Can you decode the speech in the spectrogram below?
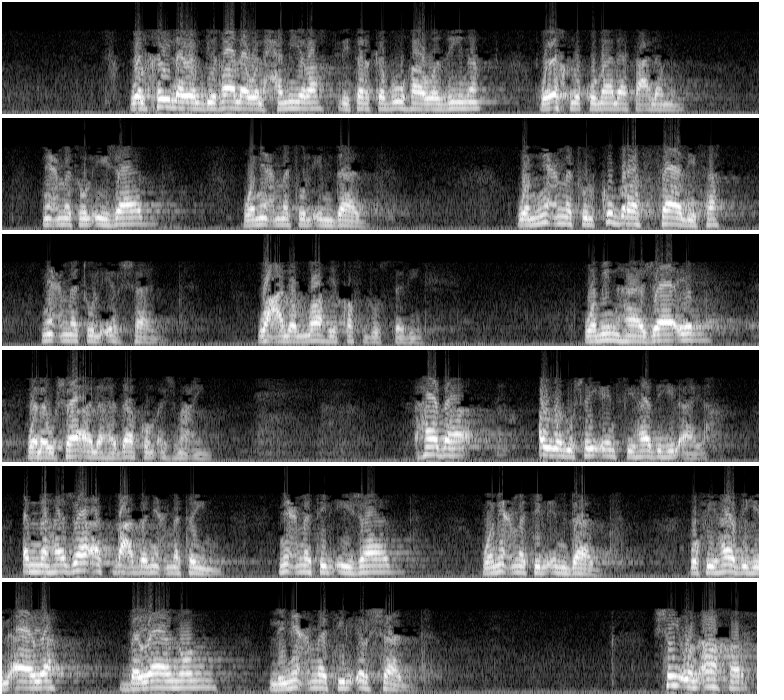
والخيل والبغال والحمير لتركبوها وزينة ويخلق ما لا تعلمون. نعمة الإيجاد ونعمة الإمداد. والنعمة الكبرى الثالثة نعمة الإرشاد. وعلى الله قصد السبيل. ومنها جائر ولو شاء لهداكم أجمعين. هذا أول شيء في هذه الآية. أنها جاءت بعد نعمتين نعمة الإيجاد ونعمة الإمداد. وفي هذه الآية بيان لنعمة الإرشاد. شيء آخر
